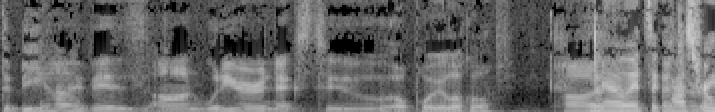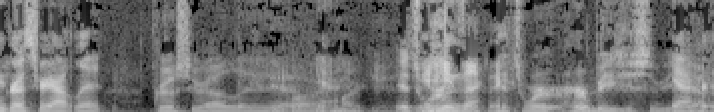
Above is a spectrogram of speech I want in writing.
The Beehive is on Whittier next to El Pollo Loco. Uh, no, it's across from Grocery Outlet. Grocery outlet, Yeah. bar, Yeah. market. It's where Exactly. It's where Herbie's used to be. Yeah, Her- the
